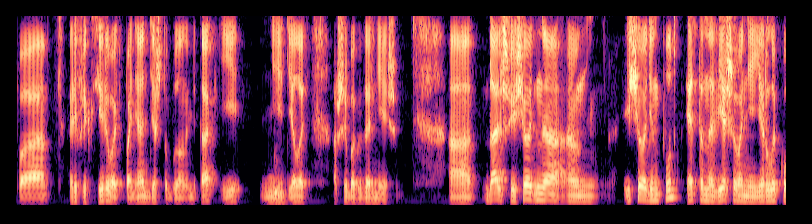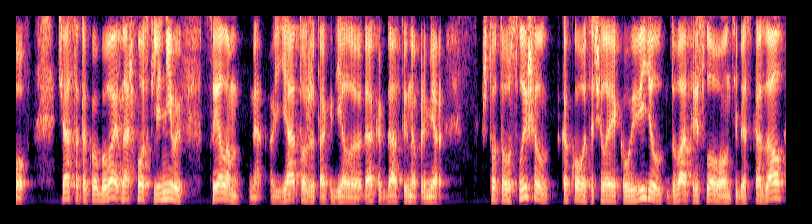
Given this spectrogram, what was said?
порефлексировать, понять, где что было не так и не делать ошибок в дальнейшем. А дальше еще одна эм, еще один пункт – это навешивание ярлыков. Часто такое бывает. Наш мозг ленивый в целом. Я тоже так делаю, да, когда ты, например, что-то услышал, какого-то человека увидел, два-три слова он тебе сказал,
